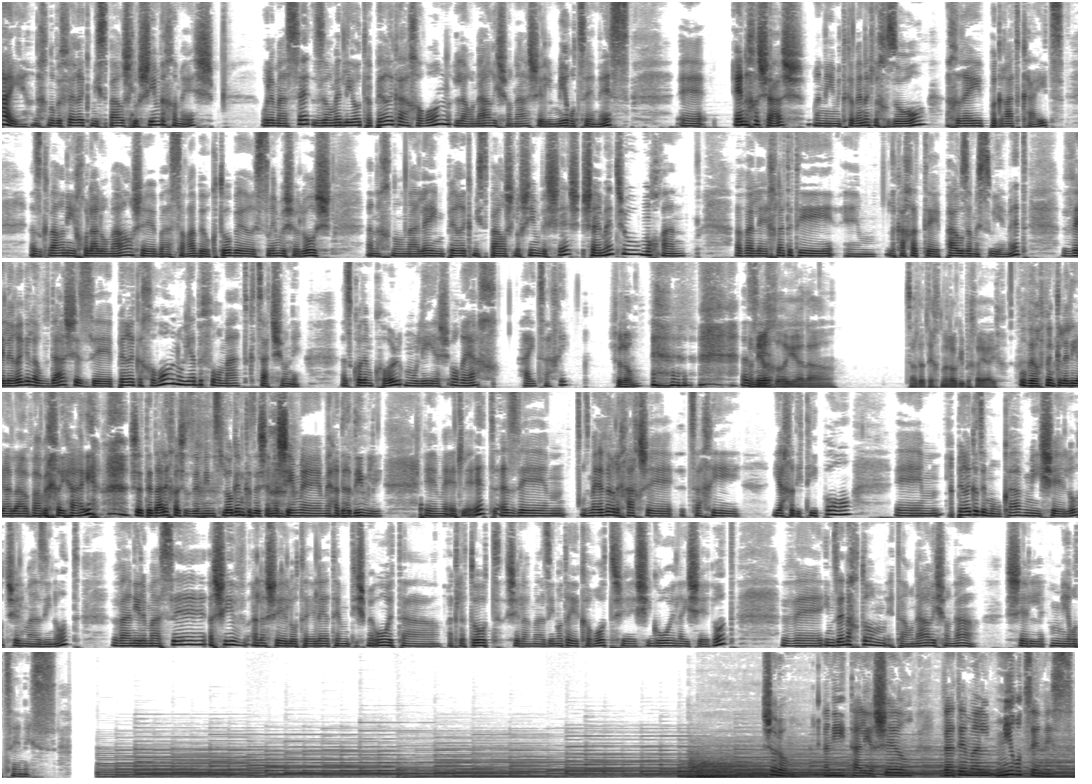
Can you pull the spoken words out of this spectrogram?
היי, אנחנו בפרק מספר 35, ולמעשה זה עומד להיות הפרק האחרון לעונה הראשונה של מי רוצה נס. אה, אין חשש, אני מתכוונת לחזור אחרי פגרת קיץ, אז כבר אני יכולה לומר שב-10 באוקטובר 23 אנחנו נעלה עם פרק מספר 36, שהאמת שהוא מוכן. אבל החלטתי אמ, לקחת אה, פאוזה מסוימת, ולרגל העובדה שזה פרק אחרון, הוא יהיה בפורמט קצת שונה. אז קודם כל, מולי יש אורח, היי צחי. שלום. אני אה, אחראי על הצד הטכנולוגי בחייך. ובאופן כללי על אהבה בחיי, שתדע לך שזה מין סלוגן כזה שאנשים אה, מהדהדים לי מעת לעת. אז, אז מעבר לכך שצחי יחד איתי פה. אמ, הפרק הזה מורכב משאלות של מאזינות, ואני למעשה אשיב על השאלות האלה. אתם תשמעו את ההקלטות של המאזינות היקרות ששיגרו אליי שאלות, ועם זה נחתום את העונה הראשונה של מי רוצה נס. שלום, אני טלי אשר, ואתם על מי רוצה נס,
